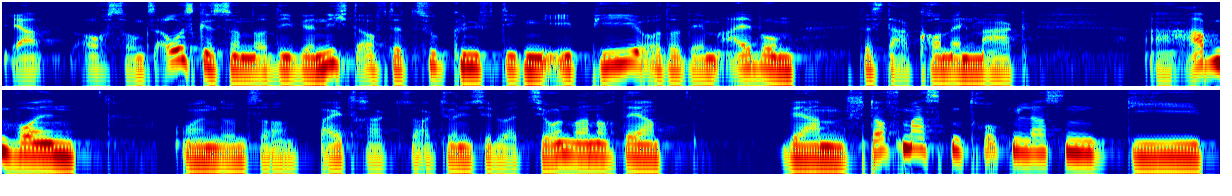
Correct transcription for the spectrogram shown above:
ja auch Songs ausgesondert, die wir nicht auf der zukünftigen EP oder dem Album, das da kommen mag, äh, haben wollen. Und unser Beitrag zur aktuellen Situation war noch der, wir haben Stoffmasken drucken lassen, die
